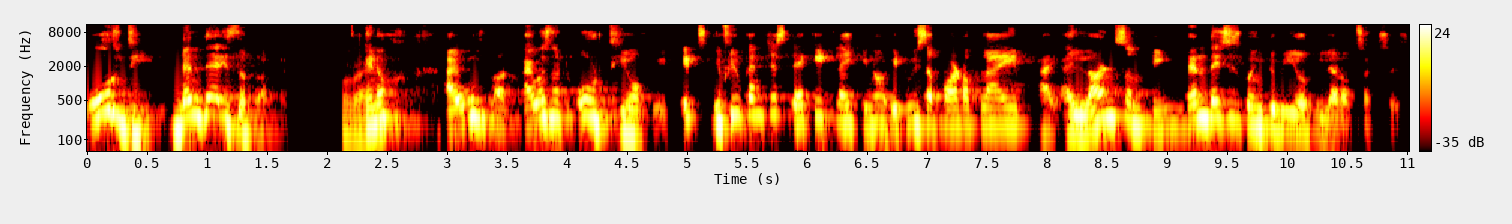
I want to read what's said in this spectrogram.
worthy then there is the problem. Right. you know i was not i was not worthy of it. It's if you can just take it like you know it was a part of life. I, I learned something then this is going to be your pillar of success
